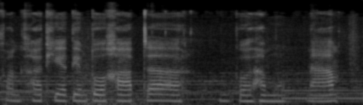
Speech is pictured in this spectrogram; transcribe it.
ส่วนคาเทียเตรียมตัวครับจะก็ทำน้ำ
